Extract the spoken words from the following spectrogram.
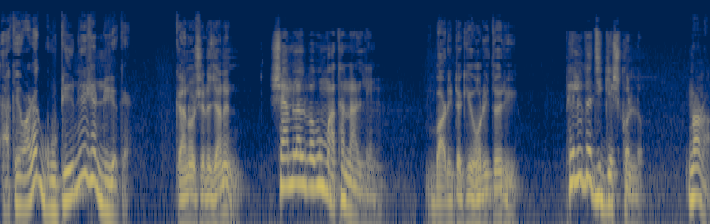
একেবারে গুটিয়ে নিয়েছেন নিজেকে। কেন সেটা জানেন? শ্যামলালবাবু মাথা নাড়লেন। বাড়িটা কি ওরই তৈরি? ফেলুদা জিজ্ঞেস করল না না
